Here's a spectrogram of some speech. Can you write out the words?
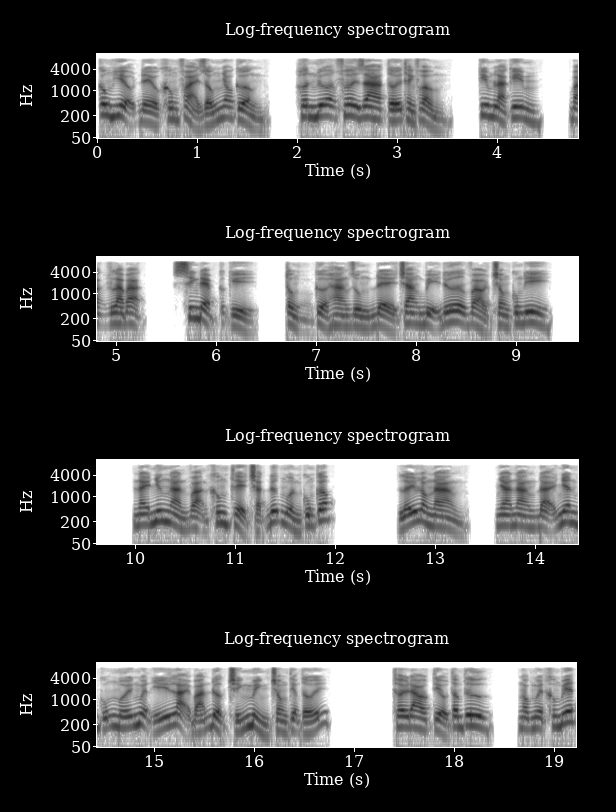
công hiệu đều không phải giống nhau cường, hơn nữa phơi ra tới thành phẩm, kim là kim, bạc là bạc, xinh đẹp cực kỳ, tổng cửa hàng dùng để trang bị đưa vào trong cung đi. Này nhưng ngàn vạn không thể chặt đứt nguồn cung cấp. Lấy lòng nàng, nhà nàng đại nhân cũng mới nguyện ý lại bán được chính mình trong tiệm tới. Thời đào tiểu tâm tư, Ngọc Nguyệt không biết,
